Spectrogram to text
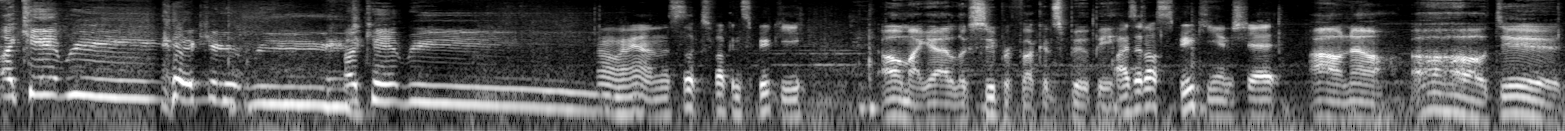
I can't read. I can't read. I can't read. oh man, this looks fucking spooky. Oh my god, it looks super fucking spooky. Why is it all spooky and shit? I don't know. Oh, dude.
